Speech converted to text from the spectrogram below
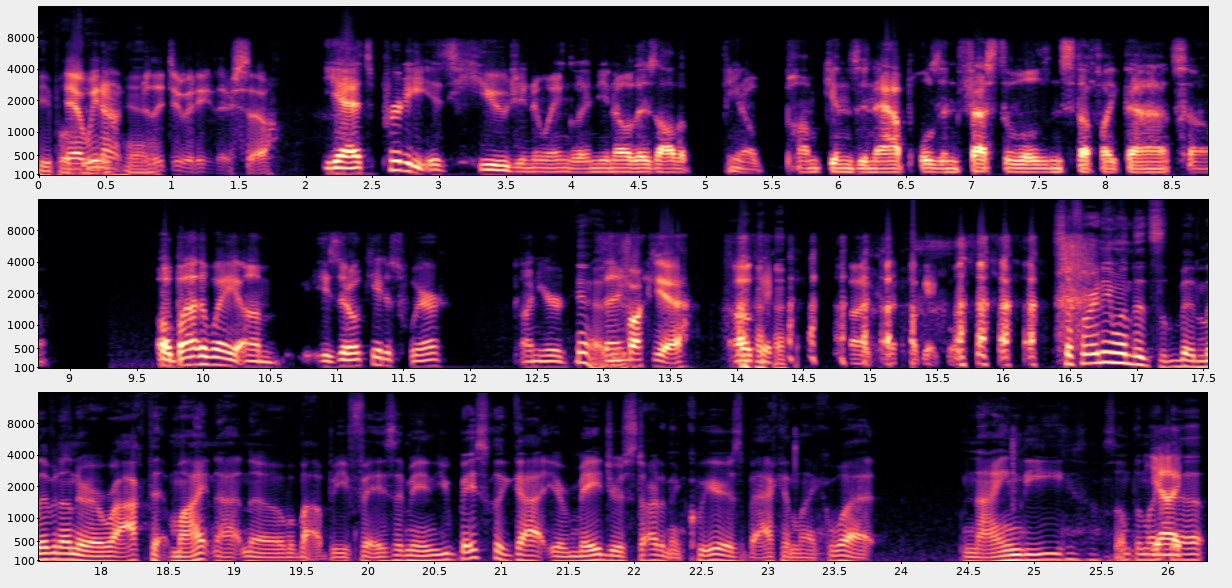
people. yeah, do, we don't yeah. really do it either. So Yeah, it's pretty. It's huge in New England. You know, there's all the you know pumpkins and apples and festivals and stuff like that. So, oh, by the way, um, is it okay to swear on your Yeah, thing? fuck yeah. Okay. uh, 'cause- okay. Cool. So for anyone that's been living under a rock that might not know about B-Face, I mean, you basically got your major start in the queers back in like what, ninety something like Yeah, that.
